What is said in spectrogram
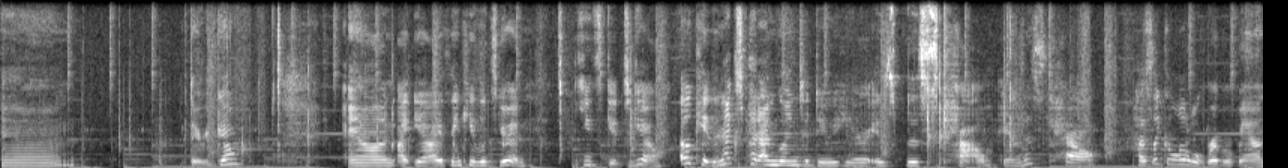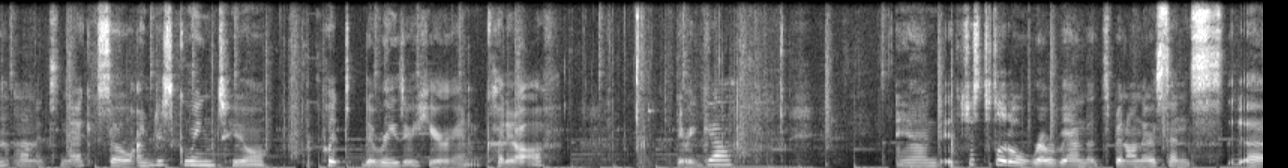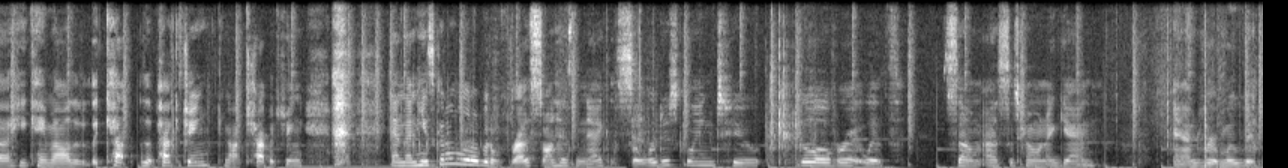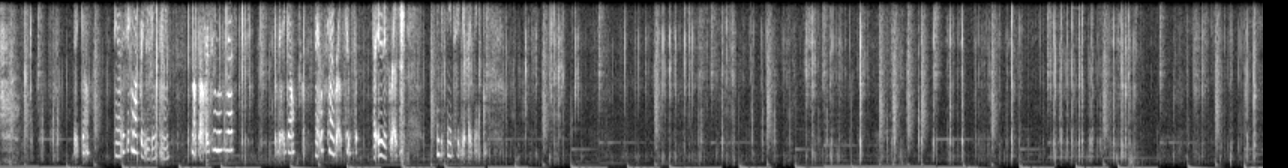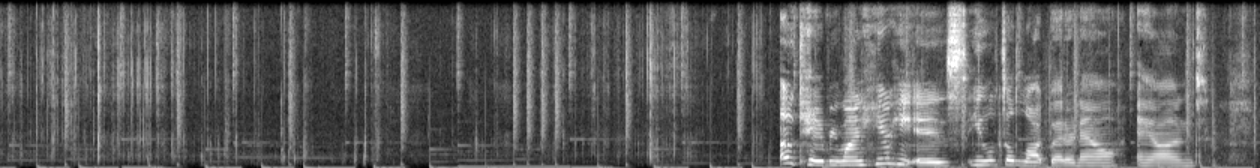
And there we go. And I, yeah, I think he looks good he's good to go. Okay, the next pet I'm going to do here is this cow. And this cow has like a little rubber band on its neck. So I'm just going to put the razor here and cut it off. There we go. And it's just a little rubber band that's been on there since uh, he came out of the cap the packaging, not cabbaging. and then he's got a little bit of rust on his neck, so we're just going to go over it with some acetone again and remove it. Okay everyone, here he is. He looks a lot better now and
